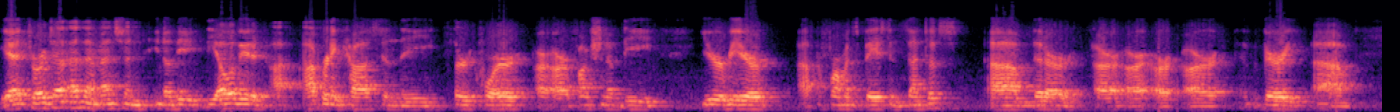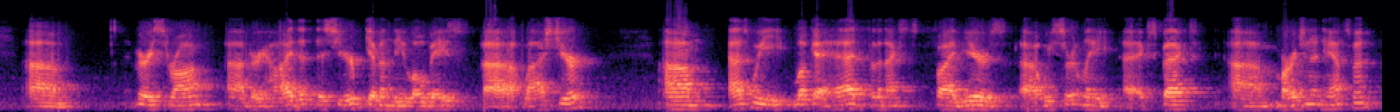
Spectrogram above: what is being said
Yeah, George, as I mentioned, you know, the elevated operating costs in the third quarter are a function of the year-over-year uh, performance-based incentives um, that are are are are very um um very strong, uh, very high this year, given the low base uh, last year. Um, as we look ahead for the next five years, we certainly expect um, margin enhancement,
